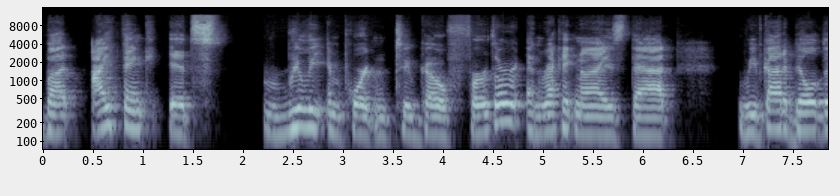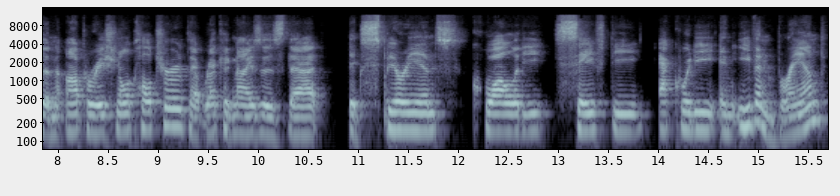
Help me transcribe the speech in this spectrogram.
But I think it's really important to go further and recognize that we've got to build an operational culture that recognizes that experience, quality, safety, equity, and even brand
